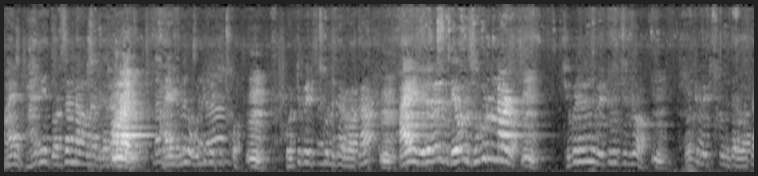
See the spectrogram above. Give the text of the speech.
ఆయన భార్య దొరసంగా ఉన్నది కదా. ఆయన ముందు ఒట్టి పెట్టించుకో. ఒట్టి పెట్టించుకున్న తర్వాత. ఆయన వెలువరికి దేవుడు శివుడు ఉన్నాడు. శివుడి మీద పెట్టి వచ్చిందో. ఒట్టి పెట్టించుకున్న తర్వాత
